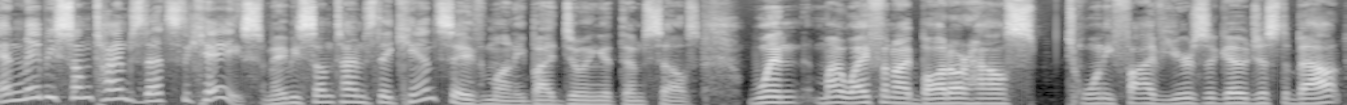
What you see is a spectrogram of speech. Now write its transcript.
And maybe sometimes that's the case. Maybe sometimes they can save money by doing it themselves. When my wife and I bought our house 25 years ago, just about,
